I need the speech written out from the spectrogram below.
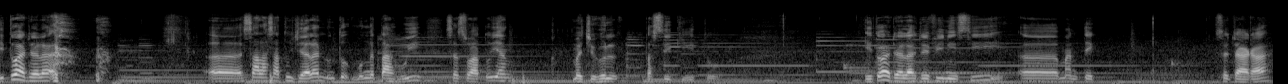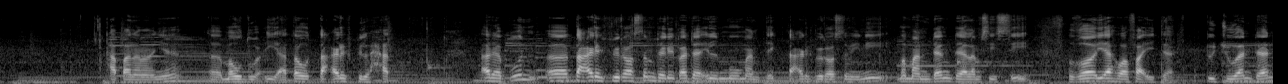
itu adalah uh, salah satu jalan untuk mengetahui sesuatu yang majhul tasdiki itu. Itu adalah definisi uh, mantik secara apa namanya uh, maudhu'i atau ta'rif bil had. Adapun uh, ta'rif birasm daripada ilmu mantik, ta'rif birasm ini memandang dalam sisi ghayah wa faidah, tujuan dan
